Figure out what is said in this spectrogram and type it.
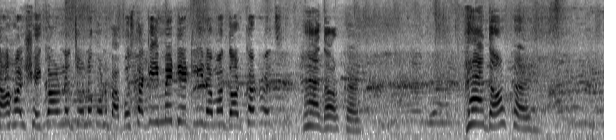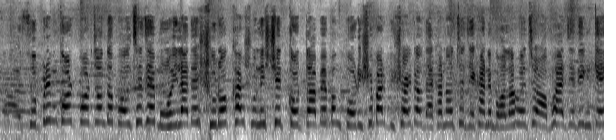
না হয়, সেই কারণের জন্য কোনো ব্যবস্থাকে ইমিডিয়েটলি নেওয়ার দরকার রয়েছে? হ্যাঁ দরকার। হ্যাঁ দরকার। সুপ্রিম কোর্ট পর্যন্ত বলছে যে মহিলাদের সুরক্ষা সুনিশ্চিত করতে হবে এবং পরিষেবার বিষয়টাও দেখানো হচ্ছে, যেখানে বলা হয়েছে অভয় যেদিনকে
